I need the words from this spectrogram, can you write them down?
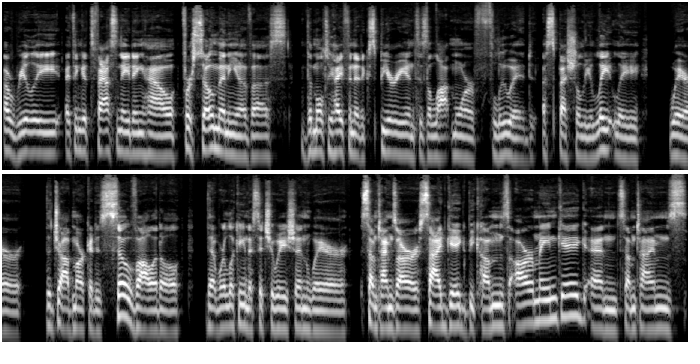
a really I think it's fascinating how for so many of us the multi hyphenate experience is a lot more fluid, especially lately where the job market is so volatile that we're looking at a situation where sometimes our side gig becomes our main gig and sometimes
